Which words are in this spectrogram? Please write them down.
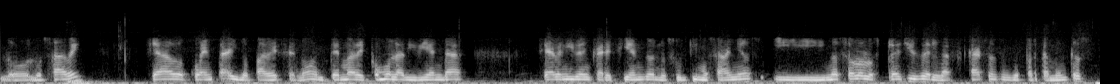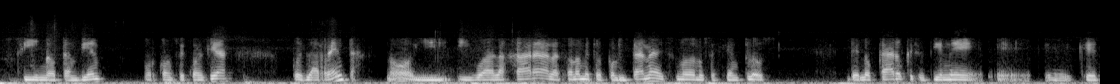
lo, sabe, se ha dado cuenta y lo padece, ¿no? El tema de cómo la vivienda se ha venido encareciendo en los últimos años y no solo los precios de las casas, de departamentos, sino también por consecuencia, pues la renta, ¿no? Y, y Guadalajara, la zona metropolitana, es uno de los ejemplos de lo caro que se tiene eh, eh, que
